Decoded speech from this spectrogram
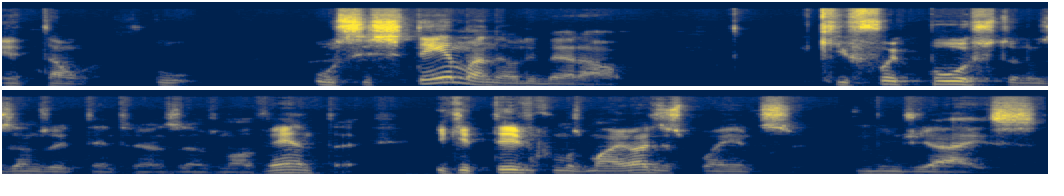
Então, o, o sistema neoliberal que foi posto nos anos 80 e nos anos 90 e que teve como os maiores expoentes mundiais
